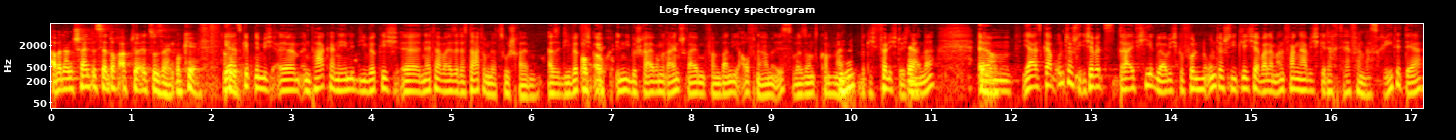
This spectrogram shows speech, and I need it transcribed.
aber dann scheint es ja doch aktuell zu sein. Okay. Ja, es gibt nämlich ähm, ein paar Kanäle, die wirklich äh, netterweise das Datum dazu schreiben. Also die wirklich Okay. auch in die Beschreibung reinschreiben, von wann die Aufnahme ist, weil sonst kommt man wirklich völlig durcheinander. Genau. Ähm, ja, es gab Unterschiede. Ich habe jetzt drei, vier, glaube ich, gefunden, unterschiedliche, weil am Anfang habe ich gedacht, hä, von was redet der?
